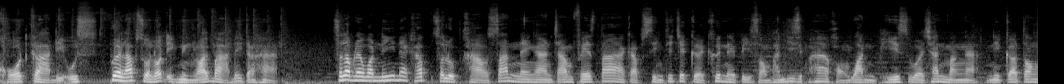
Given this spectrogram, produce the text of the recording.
โค้ด Gladius เพื่อรับส่วนลดอีก 100 บาทได้ต่างหากสำหรับในวันนี้นะครับ สรุปข่าวสั้นในงานจัมเฟสตากับสิ่งที่จะเกิดขึ้นในปี 2025 ของ One Piece เวอร์ชันมังงะนี่ก็ต้อง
